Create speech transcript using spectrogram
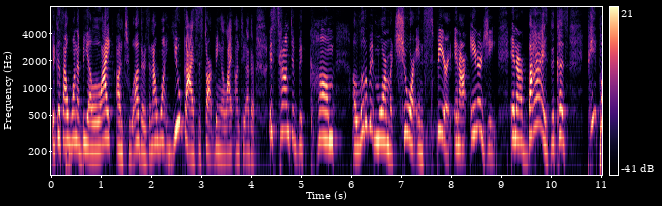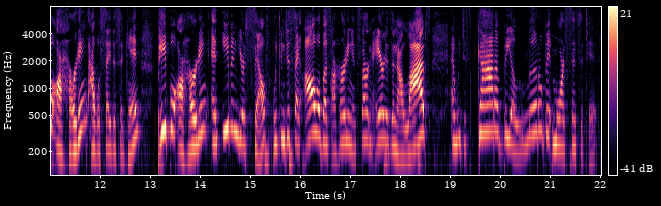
because I want to be a light unto others. And I want you guys to start being a light unto others. It's time to become a little bit more mature in spirit, in our energy, in our vibes, because people are hurting. I will say this again people are hurting, and even yourself. We can just say all of us are hurting in certain areas in our lives, and we just gotta be a little bit more sensitive.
